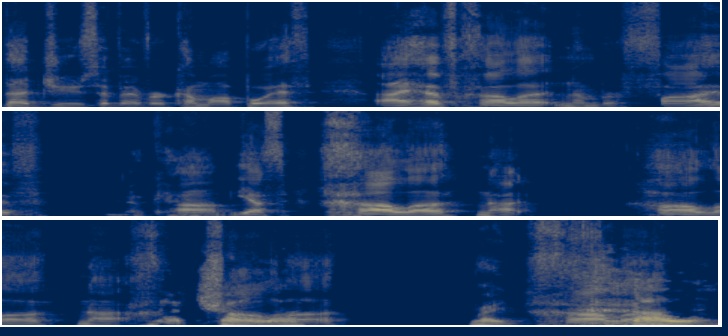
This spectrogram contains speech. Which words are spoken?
that Jews have ever come up with. I have challah number five. Okay, Um, yes, challah, not challah, not Not challah. right. challah. Challah.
